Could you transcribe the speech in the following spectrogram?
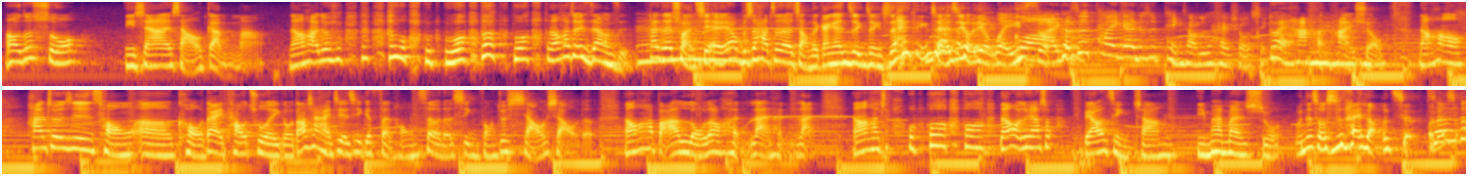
然后我就说你现在想要干嘛？然后他就说：“啊、我我我。”然后他就一直这样子，他一直在喘气。哎、要不是他真的长得干干净净，实在听起来是有点猥琐。可是他应该就是平常就是害羞型。对他很害羞，然后他就是从呃口袋掏出了一个，我到现在还记得是一个粉红色的信封，就小小的，然后他把它揉到很烂很烂，然后他就我我我，然后我就跟他说不要紧张，你慢慢说。我那时候是不是太老成？我真的，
